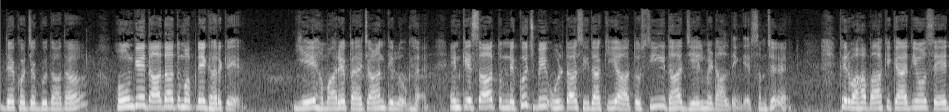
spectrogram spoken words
देखो जग्गू दादा होंगे दादा तुम अपने घर के। ये हमारे पहचान के लोग हैं। इनके साथ तुमने कुछ भी उल्टा सीधा किया तो सीधा जेल में डाल देंगे समझे? फिर वहाँ बाकी कैदियों से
